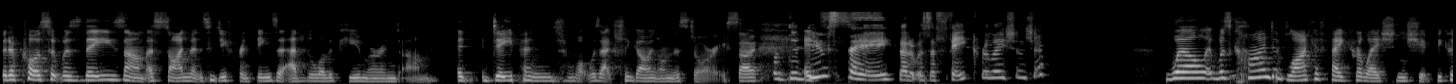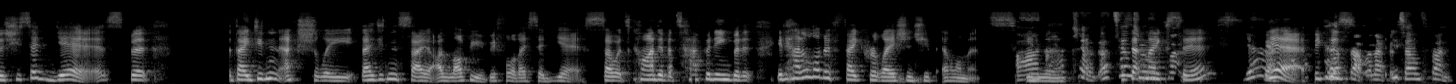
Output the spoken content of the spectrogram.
But of course it was these um, assignments and different things that added a lot of humor and um, it deepened what was actually going on in the story. So well, did you say that it was a fake relationship? Well, it was kind of like a fake relationship because she said yes, but they didn't actually they didn't say i love you before they said yes so it's kind of it's happening but it, it had a lot of fake relationship elements ah, the, gotcha. that does that really make fun. sense yeah yeah because that one up. it sounds fun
